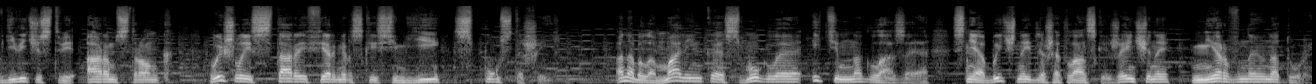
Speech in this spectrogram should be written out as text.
в девичестве Армстронг вышла из старой фермерской семьи с пустошей. Она была маленькая, смуглая и темноглазая, с необычной для шотландской женщины нервной натурой.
